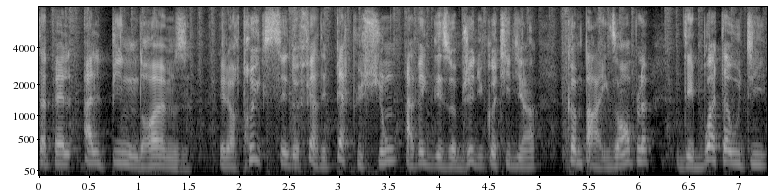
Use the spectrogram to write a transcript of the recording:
Ils s'appellent Alpine Drums. Et leur truc, c'est de faire des percussions avec des objets du quotidien, comme par exemple des boîtes à outils.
